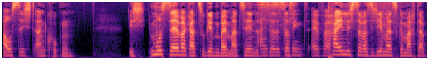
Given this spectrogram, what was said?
Aussicht angucken. Ich muss selber gerade zugeben beim Erzählen, das Alter, ist das, das peinlichste, was ich jemals gemacht habe.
